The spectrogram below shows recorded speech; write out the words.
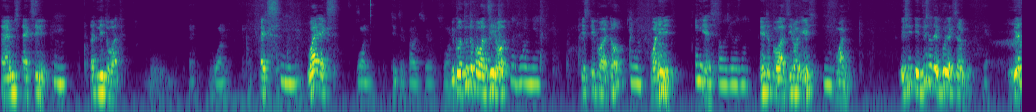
times x in it. Mhm. That lead to what? One, x. Mm. Why x? one, two to the power zero is one. Because 2 to the power 0 That's one, yeah. Is equal to One. 1 in it. Anything Yes. power zero is one. A to the power 0 is Mm. 1. Is, it, is this not a good example? Yeah. Yes,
